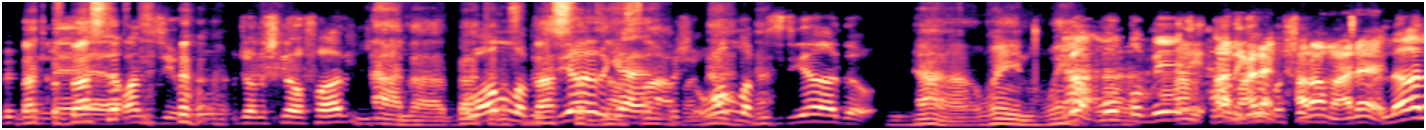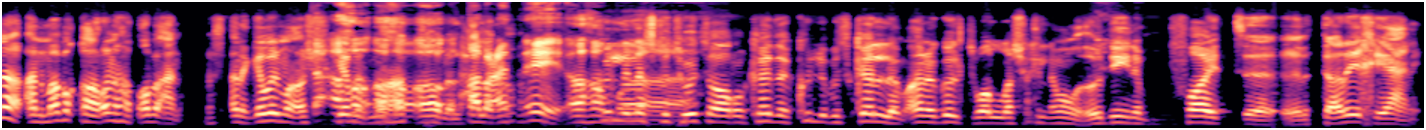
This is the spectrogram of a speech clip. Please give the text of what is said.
بين آه،؟ رمزي وجون سنو في هذه لا لا Battle والله بزيادة قاعد. لا، والله. بزيادة لا وين وين لا، مو لا، طبيعي. حرام أنا قبل ما عليك حرام عليك لا لا أنا ما بقارنها طبعا بس أنا قبل ما أش... قبل ما أدخل الحلقة طبعا إيه هم كل الناس في تويتر وكذا كله بيتكلم أنا قلت والله شكلنا موعودين ب fight للتاريخ يعني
